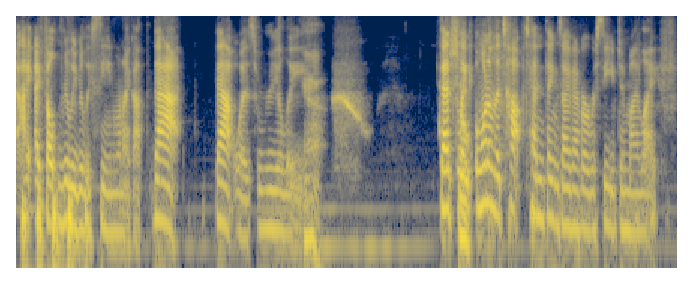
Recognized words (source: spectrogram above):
I, I felt really, really seen when I got that. That was really Yeah. that's So- like one of the top 10 things I've ever received in my life.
